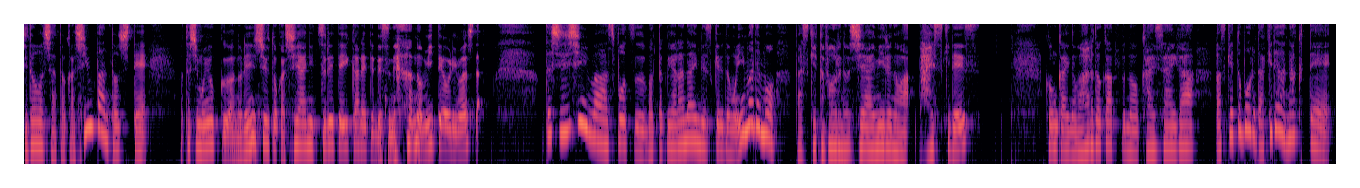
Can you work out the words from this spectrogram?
指導者とか審判として私もよくあの練習とか試合に連れて行かれてですね あの見ておりました。私自身はスポーツ全くやらないんですけれども今でもバスケットボールの試合見るのは大好きです。今回のワールドカップの開催がバスケットボールだけではなくて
